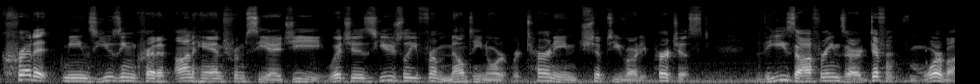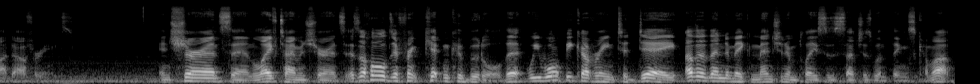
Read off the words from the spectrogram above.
Credit means using credit on hand from CIG, which is usually from melting or returning ships you've already purchased. These offerings are different from war bond offerings. Insurance and lifetime insurance is a whole different kit and caboodle that we won't be covering today other than to make mention in places such as when things come up.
